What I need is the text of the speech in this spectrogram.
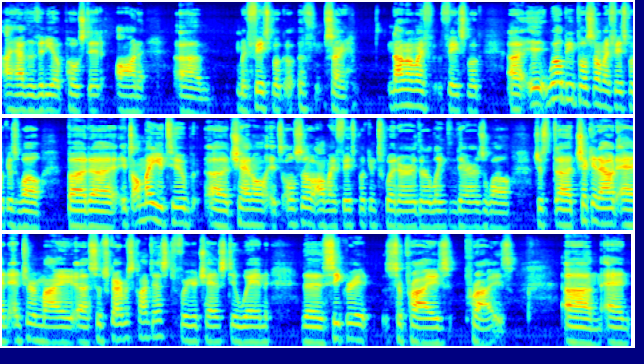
I have the video posted on um, my Facebook. Uh, sorry, not on my Facebook. Uh, it will be posted on my Facebook as well, but uh, it's on my YouTube uh, channel. It's also on my Facebook and Twitter. They're linked there as well. Just uh, check it out and enter my uh, subscribers contest for your chance to win the secret surprise prize. Um, and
